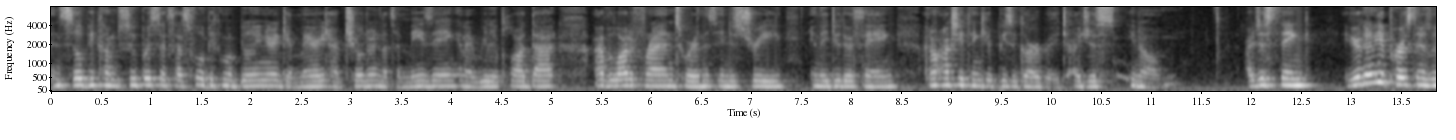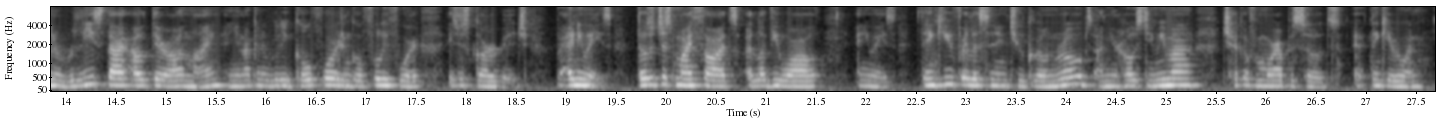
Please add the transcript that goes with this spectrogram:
and still become super successful, become a billionaire, get married, have children, that's amazing. And I really applaud that. I have a lot of friends who are in this industry and they do their thing. I don't actually think you're a piece of garbage. I just, you know, I just think if you're gonna be a person who's gonna release that out there online and you're not gonna really go for it and go fully for it, it's just garbage. But, anyways, those are just my thoughts. I love you all. Anyways, thank you for listening to Girl in Robes. I'm your host, Yamima. Check out for more episodes. Uh, thank you, everyone.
